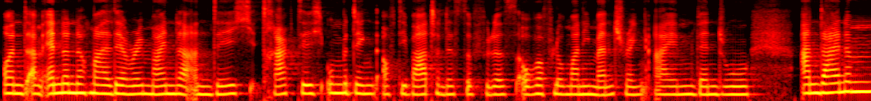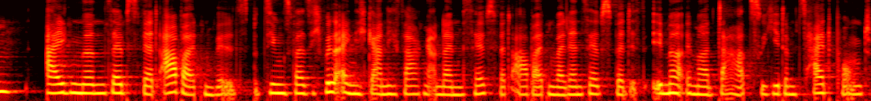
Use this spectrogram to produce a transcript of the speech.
Und am Ende nochmal der Reminder an dich, trag dich unbedingt auf die Warteliste für das Overflow Money Mentoring ein, wenn du an deinem eigenen Selbstwert arbeiten willst, beziehungsweise ich will eigentlich gar nicht sagen, an deinem Selbstwert arbeiten, weil dein Selbstwert ist immer, immer da, zu jedem Zeitpunkt,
